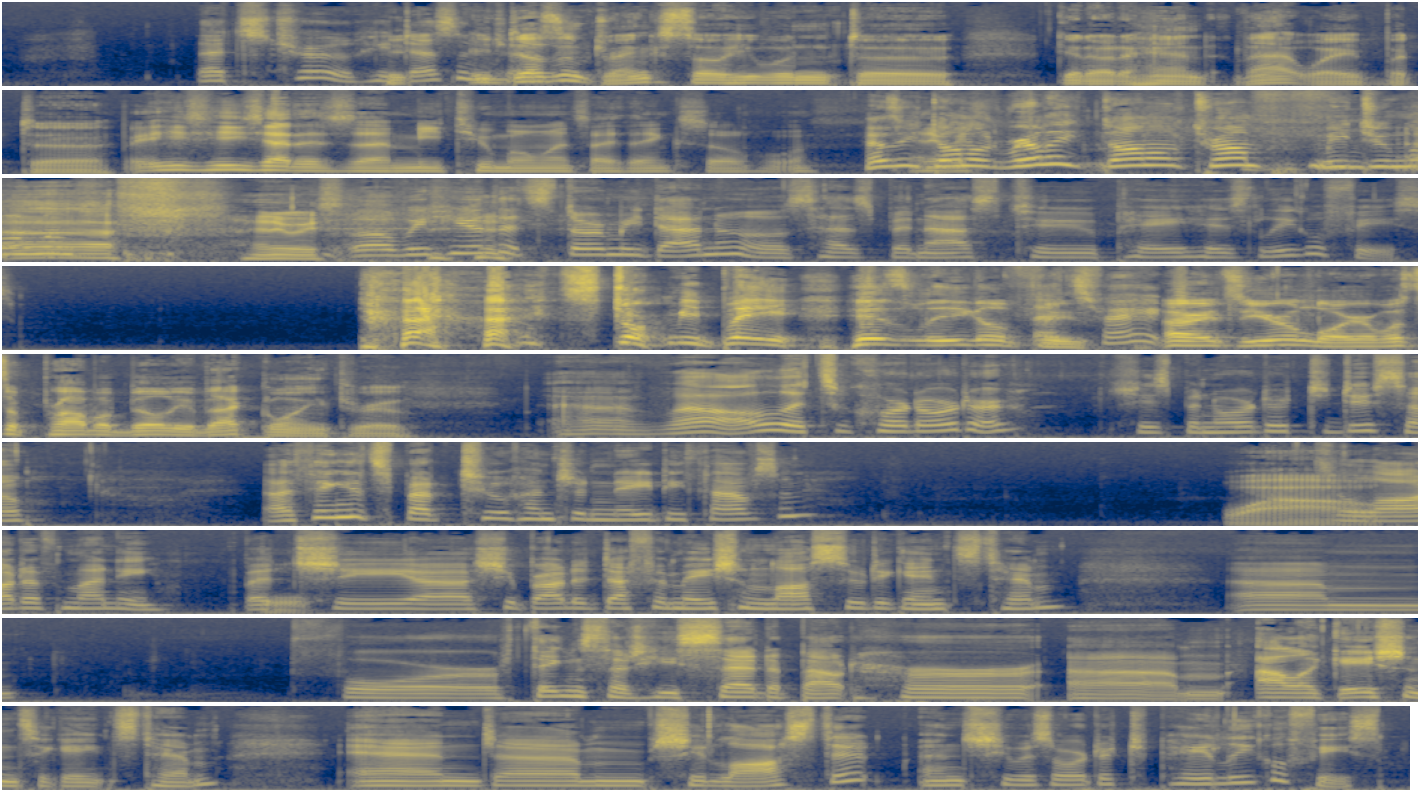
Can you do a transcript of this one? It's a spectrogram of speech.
That's true. He, doesn't. He drink. doesn't drink, so he wouldn't uh, get out of hand that way. But, uh, but he's he's had his uh, Me Too moments, I think. So has he? Anyways. Donald really? Donald Trump Me Too moments? Uh, anyways, well, we hear that Stormy Daniels has been asked to pay his legal fees. Stormy pay his legal fees. That's right. All right. So you're a lawyer. What's the probability of that going through? Uh, well, it's a court order. She's been ordered to do so. I think it's about two hundred and eighty thousand. Wow. It's a lot of money. But she uh, she brought a defamation lawsuit against him um, for things that he said about her um, allegations against him, and um, she lost it, and she was ordered to pay legal fees.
